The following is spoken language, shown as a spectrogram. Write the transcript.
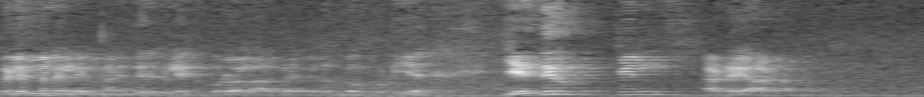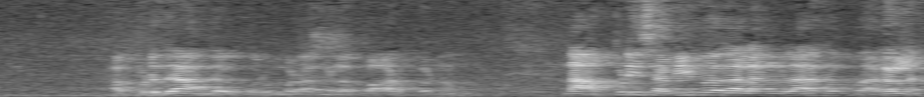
விளிம்புநிலை மனிதர்களின் குரலாக எழும்பக்கூடிய எதிர்ப்பின் அடையாளம். அப்படிதான் அந்த குறும்படங்களை பார்க்கணும். நான் அப்படி சமீப காலங்களாக வரலை.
